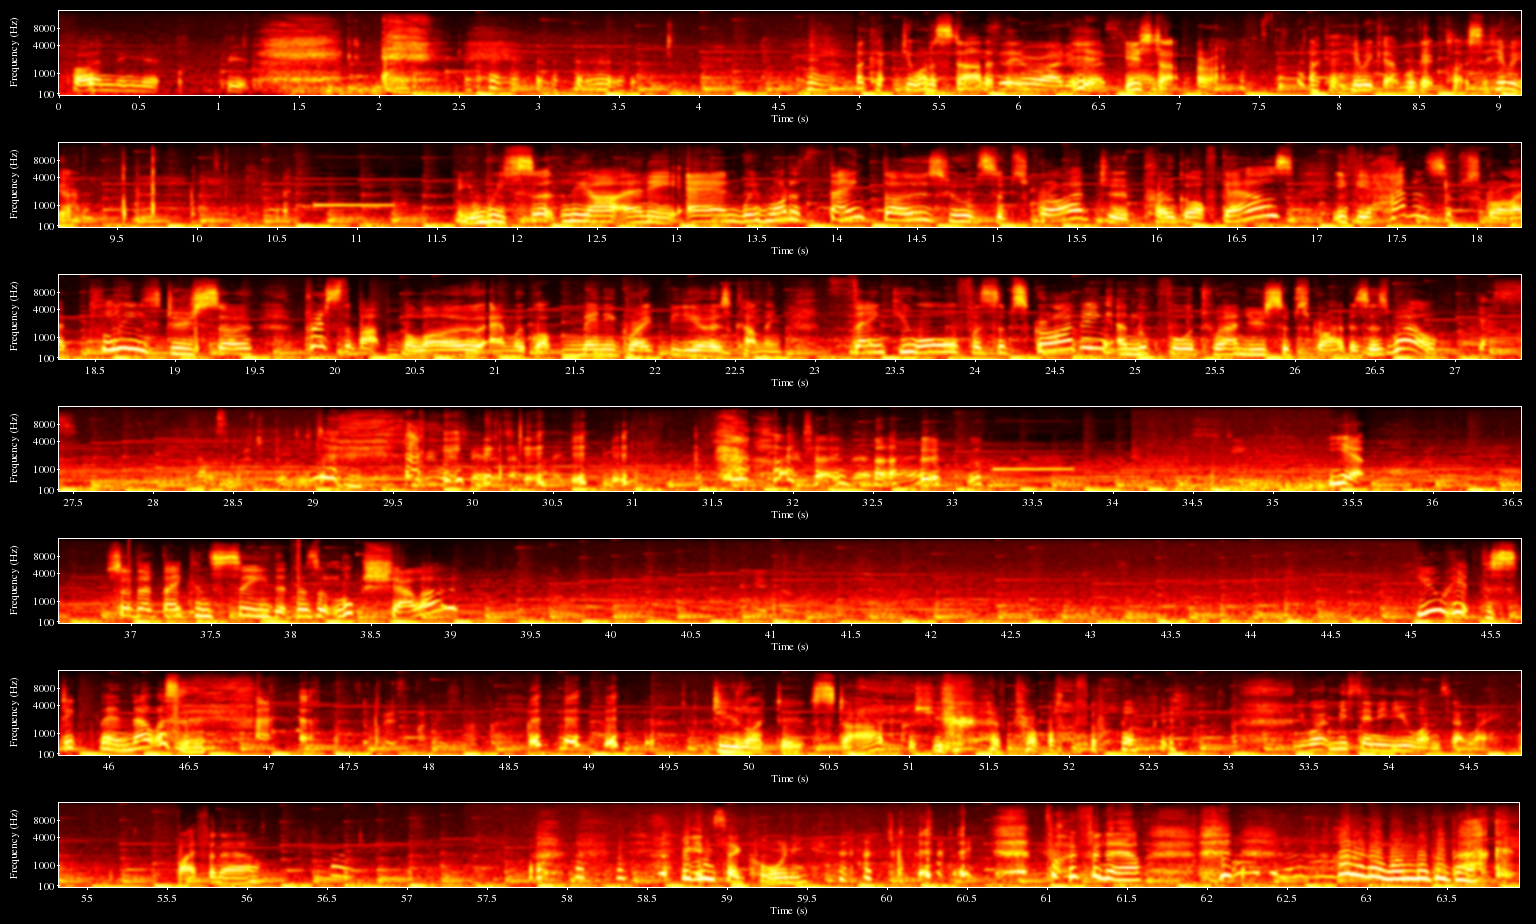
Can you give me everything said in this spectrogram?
finding it a bit. Okay, do you want to start Is it it then? all right if yeah, I you start? start. All right. Okay, here we go. We'll get closer. Here we go. We certainly are, Annie, and we want to thank those who have subscribed to Pro Golf Gals. If you haven't subscribed, please do so. Press the button below, and we've got many great videos coming. Thank you all for subscribing, and look forward to our new subscribers as well. Yes. That was much better. we went better that way. I don't know. Yep. So that they can see that does it look shallow? You hit the stick then, that was it. Do you like to start? Because you have trouble otherwise. You won't miss any new ones that way. Bye for now. We're getting so corny. Bye for now. I don't know when we'll be back.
